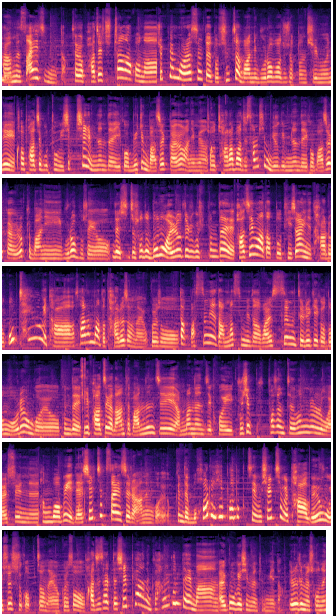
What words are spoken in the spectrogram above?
다음은 사이즈입니다. 제가 바지 추천하거나 쇼핑몰 했을 때도 진짜 많이 물어봐 주셨던 질문이 저 바지 보통 27 입는데 이거 미디움 맞을까요? 아니면 저 자라 바지 36 입는데 이거 맞을까요? 이렇게 많이 물어보세요. 근데 진짜 저도 너무 알려드리고 싶은데 바지마다 또 디자인이 다르고 체형이 다 사람마다 다르잖아요. 그래서 딱 맞습니다, 안 맞습니다 말씀드리기가 너무 어려운 거예요. 근데 이 바지가 나한테 맞는지 안 맞는지 거의 99% 확률로 알 수 있는 방법이 내 실측 사이즈를 아는 거예요. 근데 뭐 허리, 힙, 허벅지 뭐 실측을 다 외우고 있을 수가 없잖아요. 그래서 바지 살 때 실패하는 그 한 군데만 알고 계시면 됩니다. 예를 들면 저는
